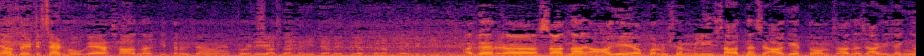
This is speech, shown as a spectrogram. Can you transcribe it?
यहाँ पे डिसाइड हो गया साधना की तरफ़ जाना है तो ये साधना नहीं जाने दिया फिर हम जाएँगे टीपी अगर अ, साधना आगे परमिशन मिली साधना से आगे तो हम साधना से आगे जाएँगे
